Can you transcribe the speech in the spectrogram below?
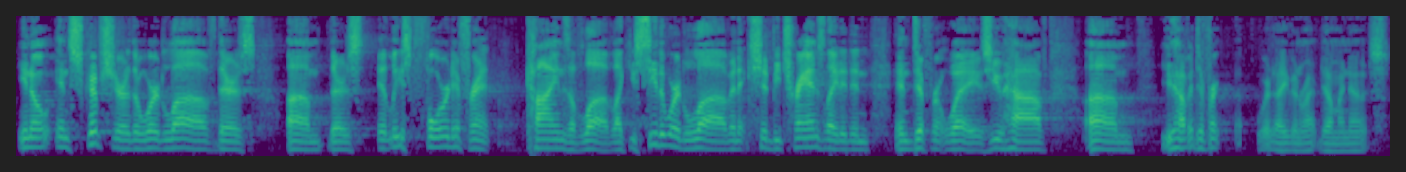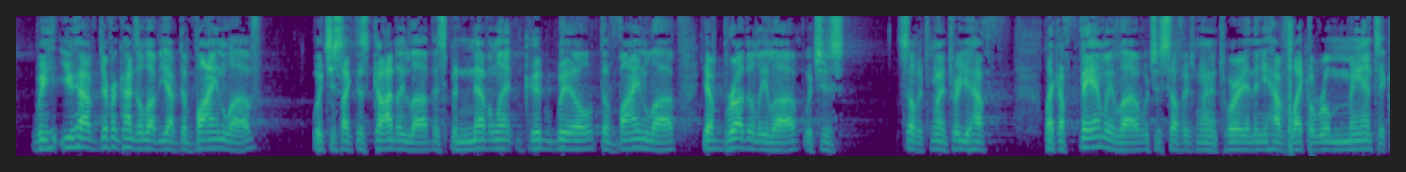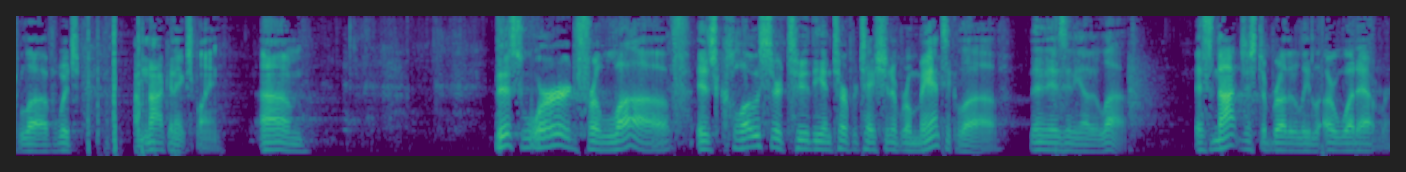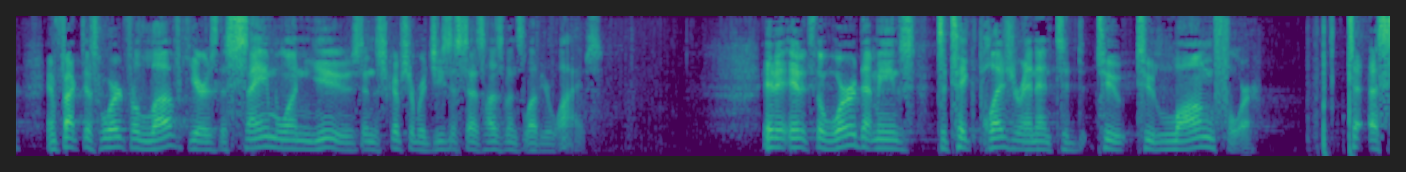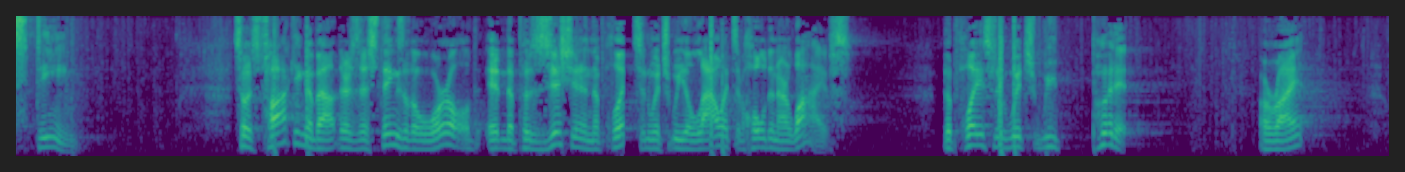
You know, in Scripture, the word love, there's, um, there's at least four different kinds of love. Like you see the word love, and it should be translated in, in different ways. You have, um, you have a different, where did I even write down my notes? We, you have different kinds of love. You have divine love, which is like this godly love, this benevolent, goodwill, divine love. You have brotherly love, which is self explanatory. You have like a family love, which is self explanatory, and then you have like a romantic love, which I'm not going to explain. Um, this word for love is closer to the interpretation of romantic love than it is any other love. It's not just a brotherly or whatever. In fact, this word for love here is the same one used in the scripture where Jesus says, Husbands, love your wives. And it's the word that means to take pleasure in and to, to, to long for to esteem. So it's talking about there's this things of the world and the position and the place in which we allow it to hold in our lives, the place in which we put it. All right?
